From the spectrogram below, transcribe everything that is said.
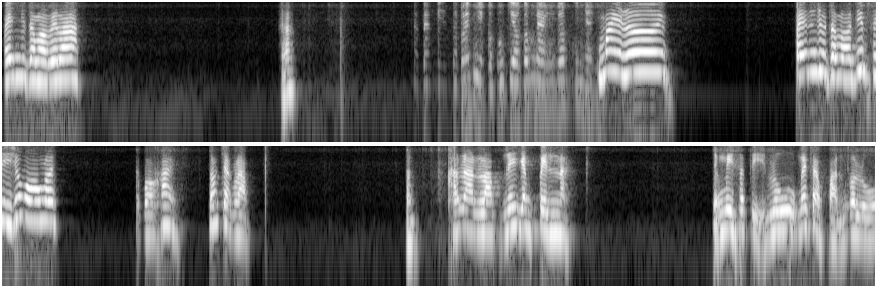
เป็นอยู่ตลอดเวลาฮะแบบนี้สมาธิกับโปเกียวกับนางก็เป็นอย่างไม่เลย เป็นอยู่ตลอด 24 ชั่วโมงเลย จะบอกให้ นอกจากหลับ ขนาดหลับนี่ยังเป็นนะยังมีสติรู้แม้แต่ฝันก็รู้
